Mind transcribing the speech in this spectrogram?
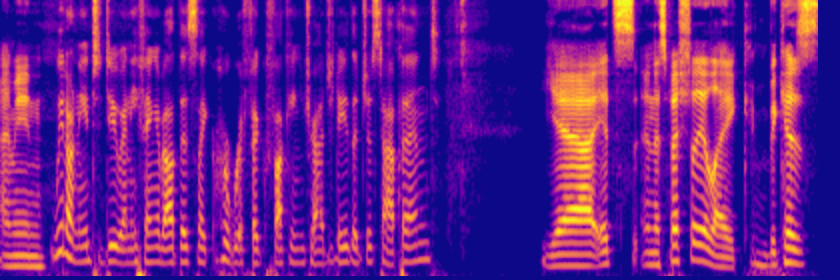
I mean, we don't need to do anything about this like horrific fucking tragedy that just happened. Yeah, it's and especially like because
